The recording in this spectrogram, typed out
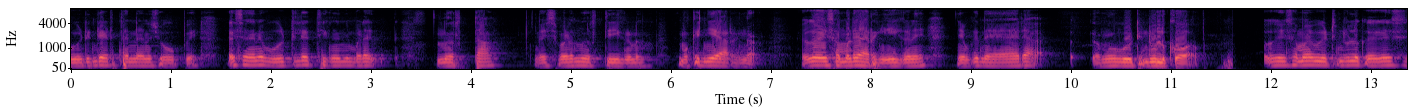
വീടിന്റെ അടുത്ത് തന്നെയാണ് ഷോപ്പ് കഴിച്ച് അങ്ങനെ വീട്ടിലെത്തിക്കഴിഞ്ഞ് ഇവിടെ നിർത്താം. കഴിച്ച് ഇവിടെ നിർത്തിയിരിക്കണം നമുക്ക് ഇനി ഇറങ്ങാം. കഴിച്ച് നമ്മൾ ഇറങ്ങിയിരിക്കണേ നമുക്ക് നേരെ നമ്മൾ വീട്ടിന്റെ ഉള്ളിൽ പോവാം. നമ്മൾ വീട്ടിന്റെ ഉള്ളിൽ കേസ്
